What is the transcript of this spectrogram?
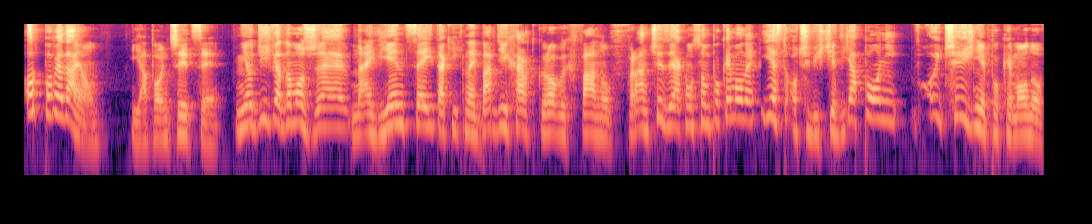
odpowiadają Japończycy. Nie od dziś wiadomo, że najwięcej takich najbardziej hardkorowych fanów franczyzy, jaką są Pokémony, jest oczywiście w Japonii, w ojczyźnie Pokémonów.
